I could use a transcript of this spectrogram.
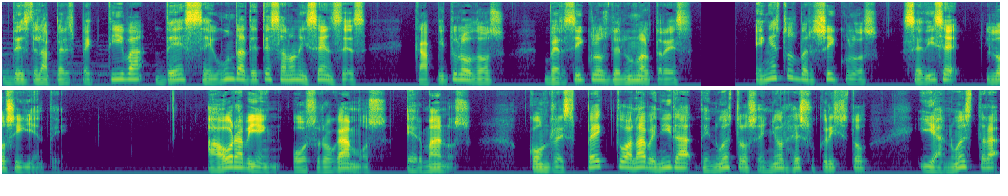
desde la perspectiva de Segunda de Tesalonicenses, capítulo 2, versículos del 1 al 3. En estos versículos se dice lo siguiente. Ahora bien, os rogamos, hermanos, con respecto a la venida de nuestro Señor Jesucristo y a nuestra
